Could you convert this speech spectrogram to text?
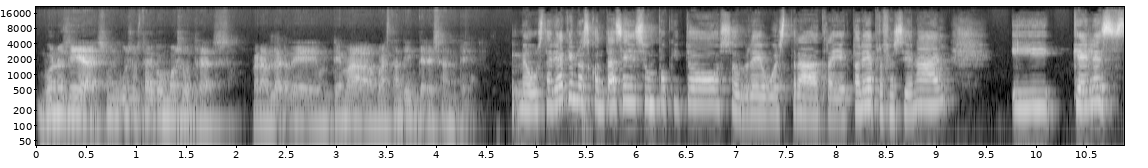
Buenos días, un gusto estar con vosotras para hablar de un tema bastante interesante. Me gustaría que nos contaseis un poquito sobre vuestra trayectoria profesional y qué les,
